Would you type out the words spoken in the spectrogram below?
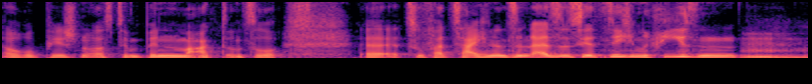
europäischen, aus dem Binnenmarkt und so äh, zu verzeichnen sind. Also ist jetzt nicht ein Riesen, mm,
